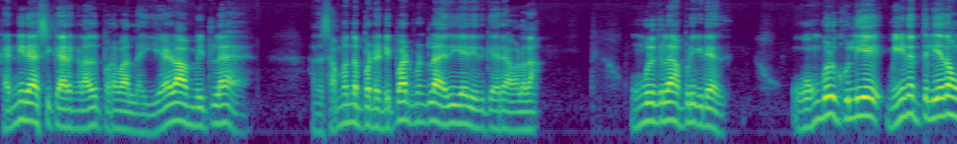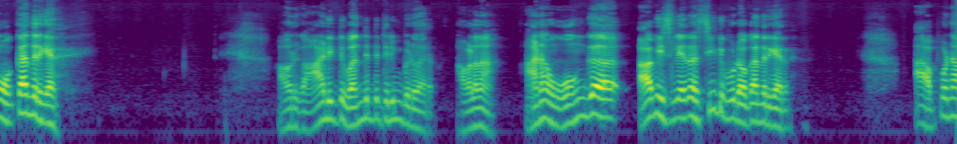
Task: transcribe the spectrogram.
கன்னிராசிக்காரங்களாவது பரவாயில்ல. ஏழாம் வீட்டில் அந்த சம்மந்தப்பட்ட டிபார்ட்மெண்ட்டில் அதிகாரி இருக்கார் அவ்வளோதான் உங்களுக்கெல்லாம் அப்படி கிடையாது. உங்களுக்குள்ளேயே மீனத்திலேயே தான் உட்காந்துருக்கார் அவருக்கு ஆடிட்டு வந்துட்டு திரும்பி போயிடுவார். அவ்வளோதான் ஆனால் உங்கள் ஆஃபீஸ்லேயே தான் சீட்டு போட்டு உட்காந்துருக்கார் அப்போனா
